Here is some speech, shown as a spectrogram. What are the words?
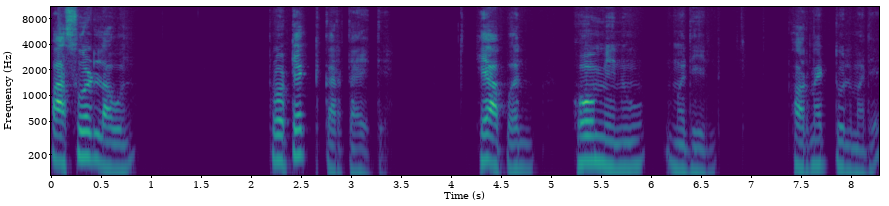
पासवर्ड लावून प्रोटेक्ट करता येते. हे आपण होम मेनूमधील फॉर्मॅट टूलमध्ये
